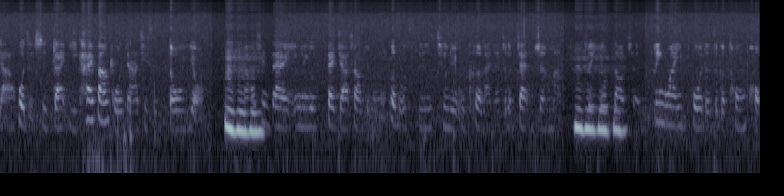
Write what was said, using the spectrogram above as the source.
家，或者是在已开发国家，其实都有。嗯哼。然后现在因为又再加上这个俄罗斯侵略乌克兰的这个战争嘛，嗯所以又造成另外一波的这个通膨，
